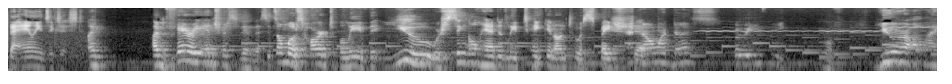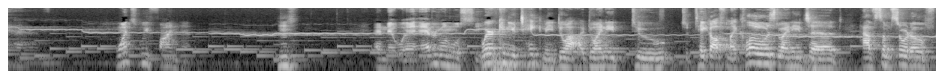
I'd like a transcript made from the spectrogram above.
that aliens exist. I'm I'm very interested in this. It's almost hard to believe that you were single-handedly taken onto a spaceship. And no one does believe me. You are all I have. Once we find them, Hmm. and it- everyone will see. Where can you take me? Do I do I need to to take off my clothes? Do I need to have some sort of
